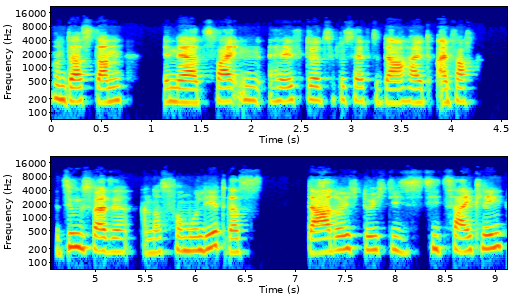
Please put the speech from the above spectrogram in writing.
und dass dann in der zweiten Hälfte, Zyklushälfte da halt einfach, beziehungsweise anders formuliert, dass dadurch, durch dieses Seed-Cycling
